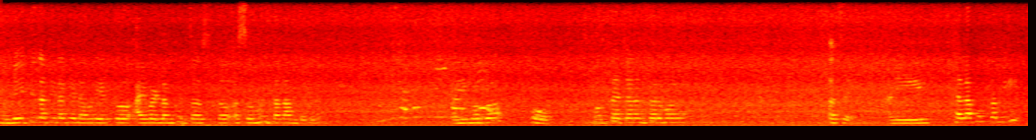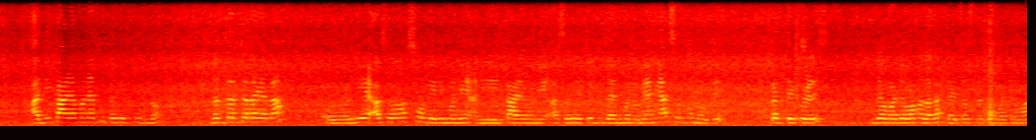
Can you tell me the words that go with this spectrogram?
म्हणजे येती जातीला गेल्यावर एक आई वडिलांकडचं असतं असं म्हणतात आमच्याकडे. आणि मग हो. मग त्याच्यानंतर मग असं आहे. आणि ह्याला फक्त मी आधी काळ्या मण्यात होतं हे पूर्ण. नंतर त्याला याला हे असं सोनेरी म्हणे आणि काळे म्हणे असं ह्याचे डिझाईन बनवले आणि असंच बनवते प्रत्येक वेळेस. जेव्हा जेव्हा मला घाटायचं असतं तेव्हा तेव्हा.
